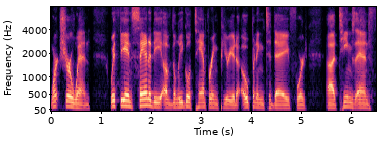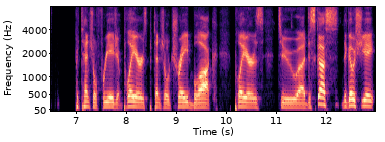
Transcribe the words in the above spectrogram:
weren't sure when. With the insanity of the legal tampering period opening today for uh, teams and f- potential free agent players, potential trade block players to uh, discuss, negotiate,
